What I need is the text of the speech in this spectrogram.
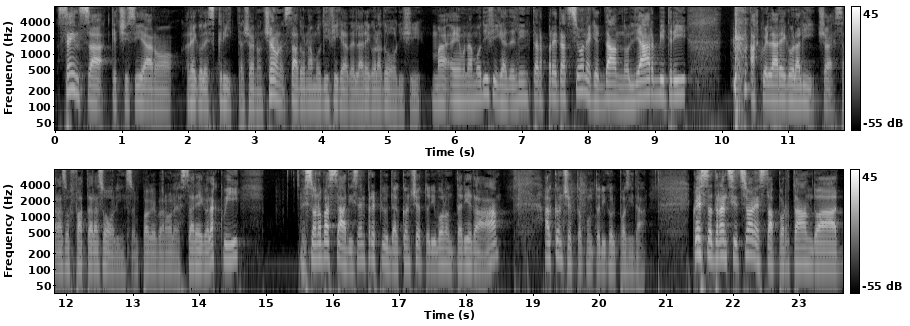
senza che ci siano regole scritte, cioè non c'è un, stata una modifica della regola 12, ma è una modifica dell'interpretazione che danno gli arbitri a quella regola lì, cioè se la so fatta da Solins, in poche parole, questa regola qui, e sono passati sempre più dal concetto di volontarietà al concetto appunto di colposità. Questa transizione sta portando a,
